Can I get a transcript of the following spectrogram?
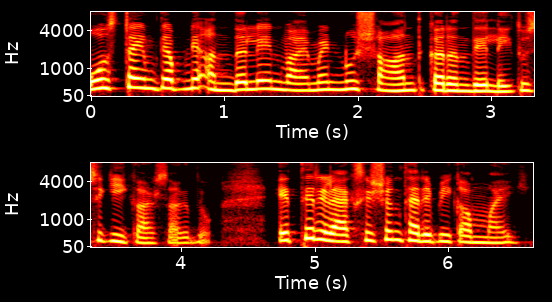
ਉਸ ਟਾਈਮ ਤੇ ਆਪਣੇ ਅੰਦਰਲੇ এনवायरमेंट ਨੂੰ ਸ਼ਾਂਤ ਕਰਨ ਦੇ ਲਈ ਤੁਸੀਂ ਕੀ ਕਰ ਸਕਦੇ ਹੋ? ਇੱਥੇ ਰਿਲੈਕਸੇਸ਼ਨ ਥੈਰੇਪੀ ਕੰਮ ਆਏਗੀ।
